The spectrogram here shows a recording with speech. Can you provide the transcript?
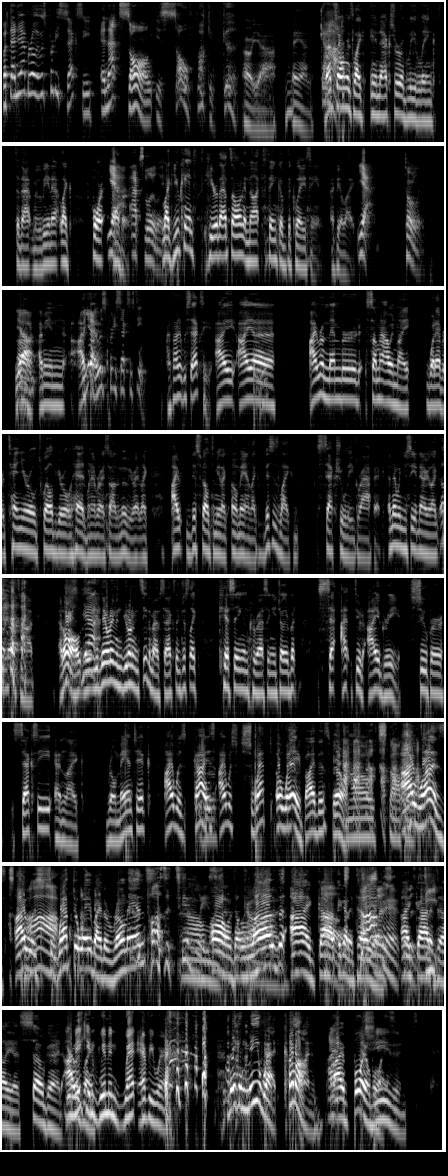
but then yeah bro it was pretty sexy and that song is so fucking good Oh yeah, man. God. That song is like inexorably linked to that movie, and like forever. yeah absolutely Like you can't hear that song and not think of the clay scene. I feel like. yeah totally Yeah, Um, I mean, I yeah thought, it was a pretty sexy scene I thought it was sexy. I I uh I remembered somehow in my whatever 10 year old 12 year old head whenever I saw the movie, right? Like I this felt to me like, oh man, like this is like sexually graphic. And then when you see it now, you're like, oh no, it's not at all. You- Yeah. you- they don't even you don't even see them have sex. They're just like kissing and caressing each other. But se- I, dude, I agree. Super sexy and like romantic. I was guys, mm-hmm. I was swept away by this film. Oh, stop! I it. was. I was swept away by the romance. Positively. Oh, Oh, the God. love! I got. I Oh, gotta tell you, was- it. I was gotta deep. tell you, so good. You're I was making like, women wet everywhere. making me wet. Come on, I- I, boy, oh boy. Jesus.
